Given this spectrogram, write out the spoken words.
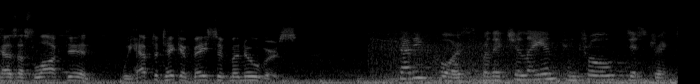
Has us locked in. We have to take evasive maneuvers. Setting course for the Chilean Control District.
